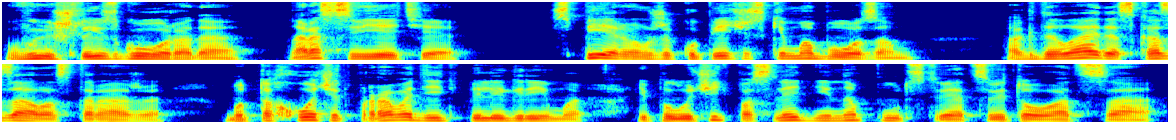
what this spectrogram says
вышли из города, на рассвете, с первым же купеческим обозом. Агделайда сказала страже, будто хочет проводить пилигрима и получить последние напутствия от святого отца.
